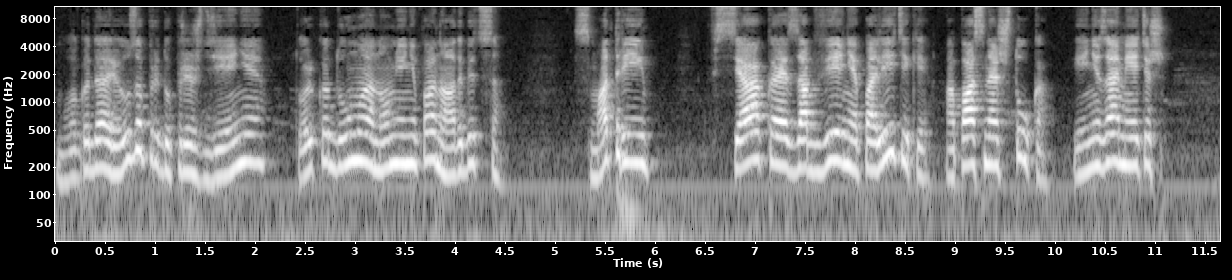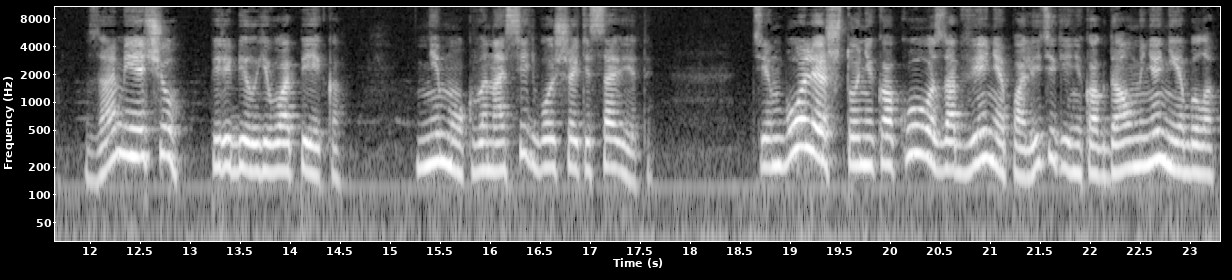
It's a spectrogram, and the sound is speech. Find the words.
Благодарю за предупреждение, только думаю, оно мне не понадобится. Смотри, всякое забвение политики — опасная штука. И не заметишь. Замечу, перебил его опейка. Не мог выносить больше эти советы. Тем более, что никакого забвения политики никогда у меня не было.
